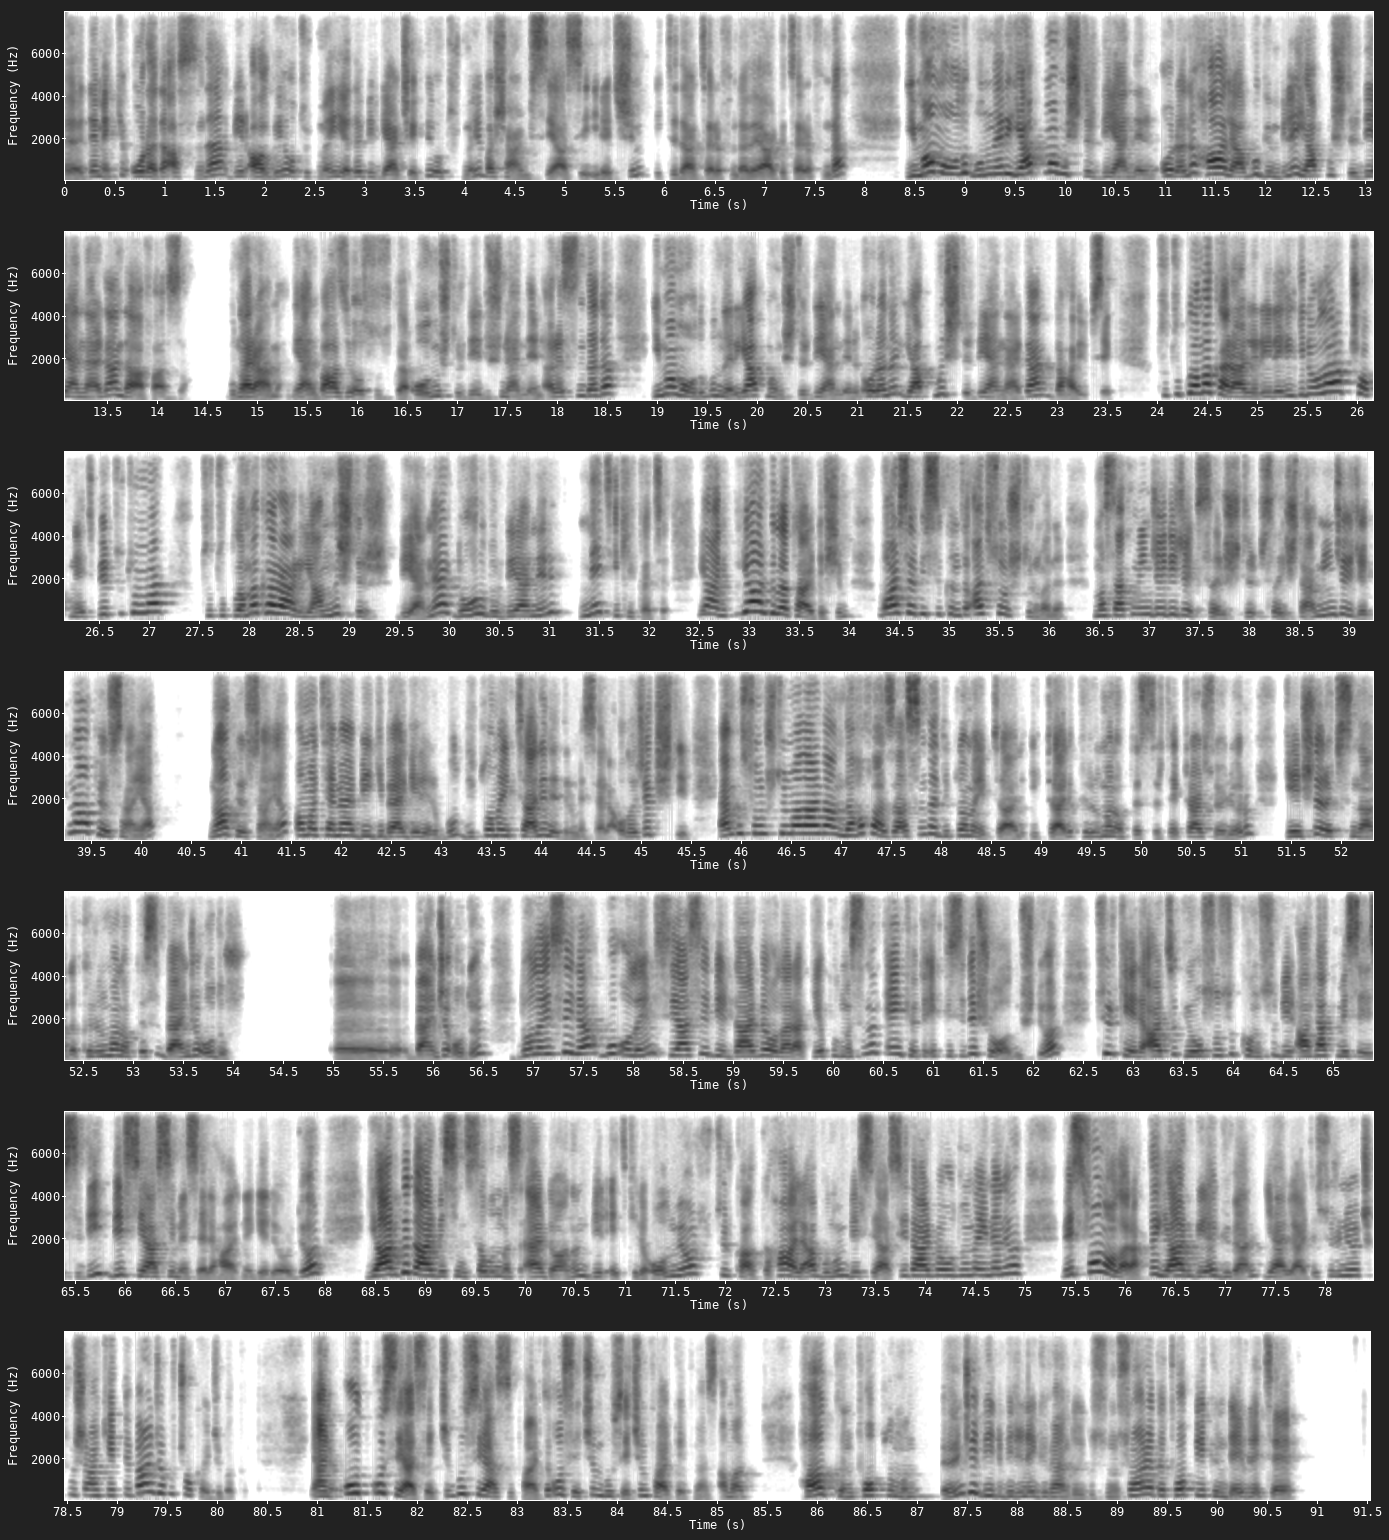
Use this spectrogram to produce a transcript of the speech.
Demek ki orada aslında bir algıya oturtmayı ya da bir gerçekliğe oturtmayı başarmış siyasi iletişim iktidar tarafında ve yargı tarafında. İmamoğlu bunları yapmamıştır diyenlerin oranı hala bugün bile yapmıştır diyenlerden daha fazla. Buna rağmen yani bazı yolsuzluklar olmuştur diye düşünenlerin arasında da İmamoğlu bunları yapmamıştır diyenlerin oranı yapmıştır diyenlerden daha yüksek. Tutuklama kararları ile ilgili olarak çok net bir tutum var. Tutuklama kararı yanlıştır diyenler doğrudur diyenlerin net iki katı. Yani yargıla kardeşim. Varsa bir sıkıntı aç soruşturmanı. Masak mı inceleyecek, sarıştır, sayıştay mı inceleyecek? Ne yapıyorsan yap. Ne yapıyorsan yap ama temel bilgi belgeleri bul. Diploma iptali nedir mesela? Olacak iş değil. Yani bu soruşturmalardan daha fazla aslında diploma iptali, iptali kırılma noktasıdır. Tekrar söylüyorum. Gençler açısından da kırılma noktası bence odur e, bence odur. Dolayısıyla bu olayın siyasi bir darbe olarak yapılmasının en kötü etkisi de şu olmuş diyor. Türkiye'de artık yolsuzluk konusu bir ahlak meselesi değil bir siyasi mesele haline geliyor diyor. Yargı darbesini savunması Erdoğan'ın bir etkili olmuyor. Türk halkı hala bunun bir siyasi darbe olduğuna inanıyor ve son olarak da yargıya güven yerlerde sürünüyor çıkmış ankette. Bence bu çok acı bakın. Yani o, o siyasetçi, bu siyasi parti, o seçim, bu seçim fark etmez. Ama halkın, toplumun önce birbirine güven duygusunu, sonra da topyekün devlete,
